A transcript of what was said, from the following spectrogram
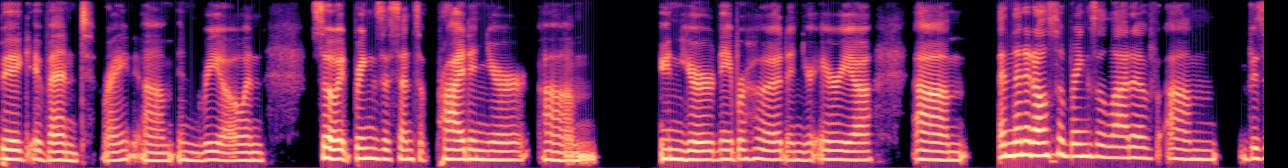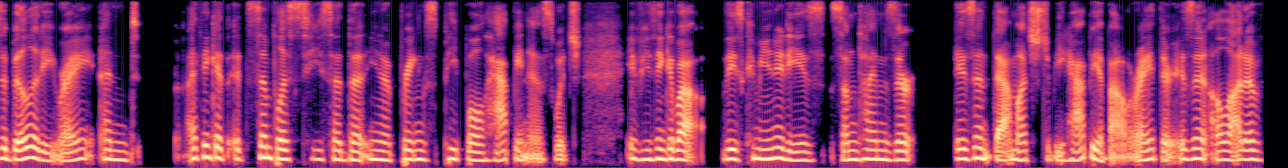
big event, right? Um, in Rio, and so it brings a sense of pride in your um in your neighborhood and your area. Um, and then it also brings a lot of um visibility, right? And I think at its simplest, he said that, you know, it brings people happiness, which if you think about these communities, sometimes there isn't that much to be happy about, right? There isn't a lot of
